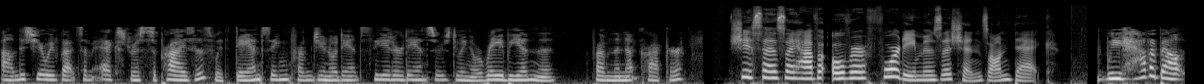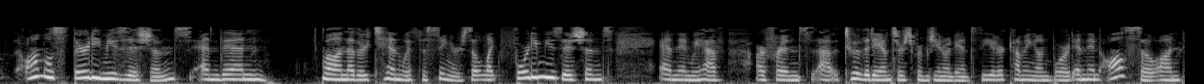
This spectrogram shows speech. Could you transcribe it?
Um, this year we've got some extra surprises with dancing from Juneau Dance Theater dancers doing Arabian the, from the Nutcracker. She says they have over 40 musicians on deck. We have about almost 30 musicians, and then well, another 10 with the singers. So like 40 musicians, and then we have our friends, uh, two of the dancers from Juneau Dance Theater coming on board. And then also on,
